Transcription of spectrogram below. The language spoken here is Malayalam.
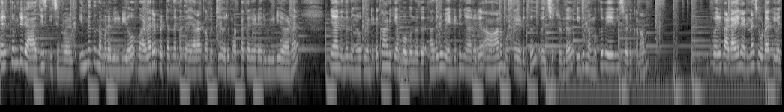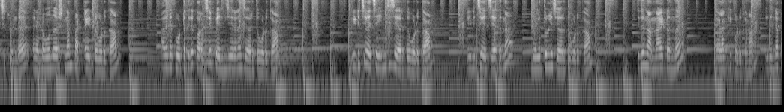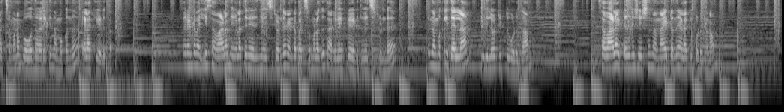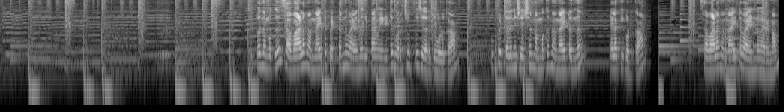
Welcome to Raji's kitchen world ഇന്നത്തെ നമ്മുടെ വീഡിയോ വളരെ പെട്ടെന്ന് തന്നെ തയ്യാറാക്കാൻ പറ്റിയ ഒരു മുട്ടക്കറിയുടെ ഒരു വീഡിയോ ആണ്. ഞാൻ ഇന്ന് നിങ്ങൾക്ക് വേണ്ടിയിട്ട് കാണിക്കാൻ പോകുന്നത്. അതിന് വേണ്ടിയിട്ട് ഞാനൊരു ആറ് മുട്ട എടുത്ത് വെച്ചിട്ടുണ്ട്. ഇത് നമുക്ക് വേവിച്ചെടുക്കണം. ഇപ്പോൾ ഒരു കടായിൽ എണ്ണ ചൂടാക്കി വെച്ചിട്ടുണ്ട്. രണ്ട് മൂന്ന് കഷ്ണം പട്ട ഇട്ട് കൊടുക്കാം. അതിന്റെ കൂട്ടത്തിൽ കുറച്ച് പെരിഞ്ചീരകം ചേർത്ത് കൊടുക്കാം. ഇടിച്ചു വെച്ച ഇഞ്ചി ചേർത്ത് കൊടുക്കാം. ഇടിച്ചു വെച്ചേക്കുന്ന വെളുത്തുള്ളി ചേർത്ത് കൊടുക്കാം. ഇത് നന്നായിട്ടൊന്ന് ഇളക്കി കൊടുക്കണം. ഇതിന്റെ പച്ചമണം പോകുന്ന വരയ്ക്ക് നമുക്കൊന്ന് ഇളക്കിയെടുക്കാം. ഇപ്പോൾ രണ്ട് വലിയ സവാള നീളത്തിൽ എരിഞ്ഞ് വെച്ചിട്ടുണ്ട്. രണ്ട് പച്ചമുളക് കറിവേപ്പില എടുത്ത് വെച്ചിട്ടുണ്ട്. ഇപ്പം നമുക്ക് ഇതെല്ലാം ഇതിലോട്ട് ഇട്ട് കൊടുക്കാം. സവാള ഇട്ടതിന് ശേഷം നന്നായിട്ടൊന്ന് ഇളക്കി കൊടുക്കണം. ഇപ്പോൾ നമുക്ക് സവാള നന്നായിട്ട് പെട്ടെന്ന് വഴന്ന് കിട്ടാൻ വേണ്ടിയിട്ട് കുറച്ച് ഉപ്പ് ചേർത്ത് കൊടുക്കാം. ഉപ്പ് ഇട്ടതിന് ശേഷം നമുക്ക് നന്നായിട്ടൊന്ന് ഇളക്കി കൊടുക്കാം. സവാള നന്നായിട്ട് വഴണ്ടു വരണം.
